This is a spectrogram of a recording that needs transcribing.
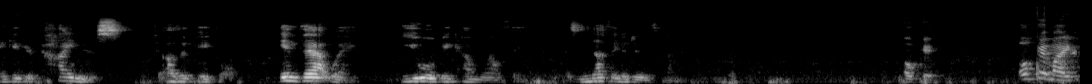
and give your kindness to other people. In that way, you will become wealthy. It has nothing to do with money. Okay. Okay, Mike.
